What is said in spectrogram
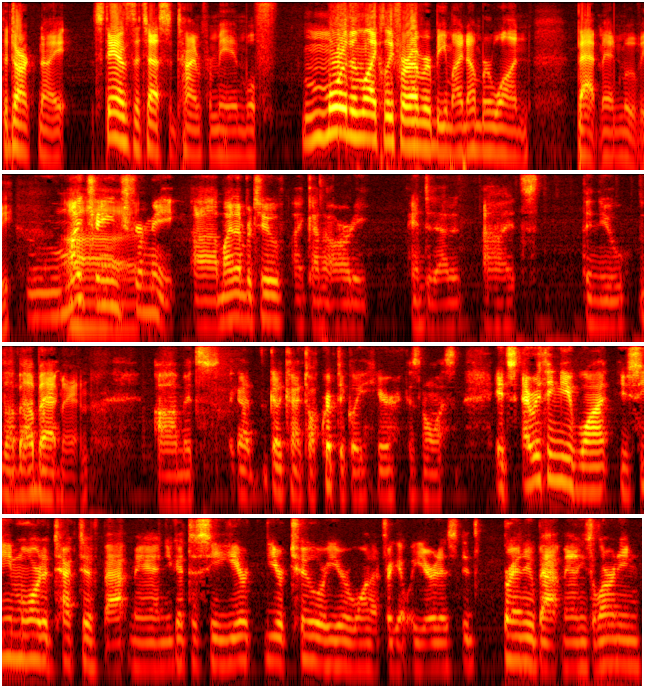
The Dark Knight stands the test of time for me, and will f- more than likely forever be my number one Batman movie. Might change Uh, for me. Uh, my number two, I kind of already hinted at it. Uh, it's the new the The Batman. Batman. Um, it's I got got to kind of talk cryptically here because no one's. It's everything you want. You see more detective Batman. You get to see year year two or year one. I forget what year it is. It's brand new Batman. He's learning.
